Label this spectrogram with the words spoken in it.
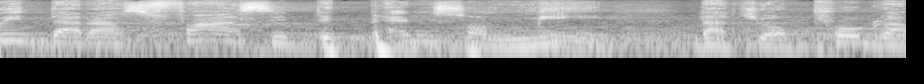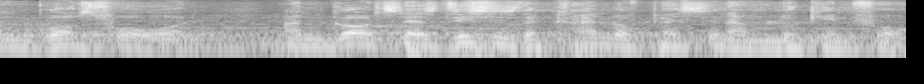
it that as far as it depends on me that your program goes forward. And God says this is the kind of person I'm looking for.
